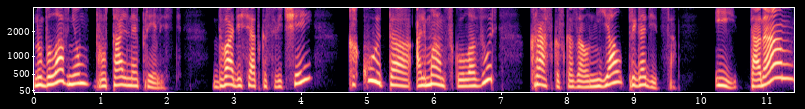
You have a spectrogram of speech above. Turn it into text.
но была в нем брутальная прелесть. Два десятка свечей, какую-то альманскую лазурь, краска, сказал Ньял, пригодится. И тадам!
